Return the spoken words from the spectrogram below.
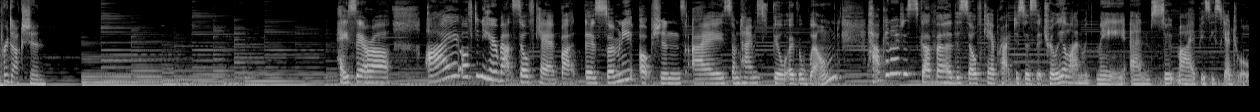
production. Hey, Sarah. I often hear about self care, but there's so many options, I sometimes feel overwhelmed. How can I discover the self care practices that truly align with me and suit my busy schedule?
